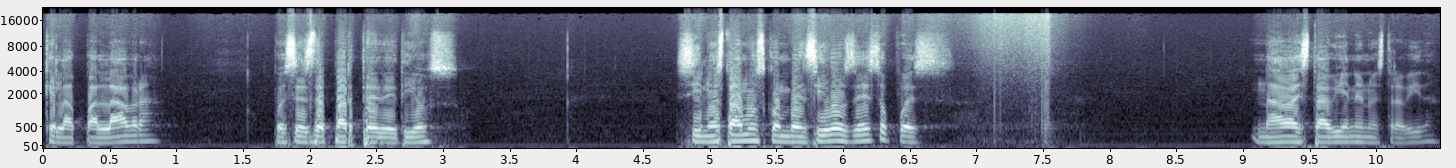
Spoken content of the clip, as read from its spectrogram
que la palabra pues es de parte de Dios. Si no estamos convencidos de eso, pues nada está bien en nuestra vida.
